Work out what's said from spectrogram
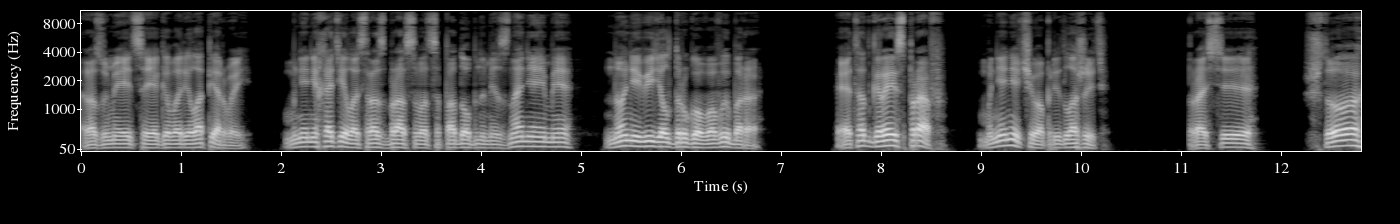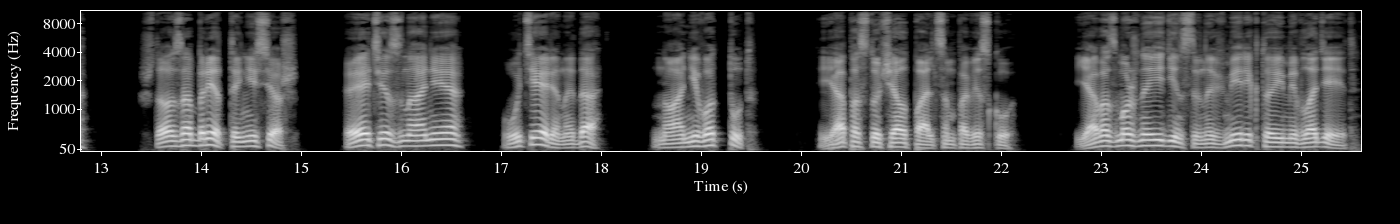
Разумеется, я говорил о первой. Мне не хотелось разбрасываться подобными знаниями, но не видел другого выбора. Этот Грейс прав, мне нечего предложить. Прости, что? Что за бред ты несешь? Эти знания утеряны, да, но они вот тут. Я постучал пальцем по виску. Я, возможно, единственный в мире, кто ими владеет.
